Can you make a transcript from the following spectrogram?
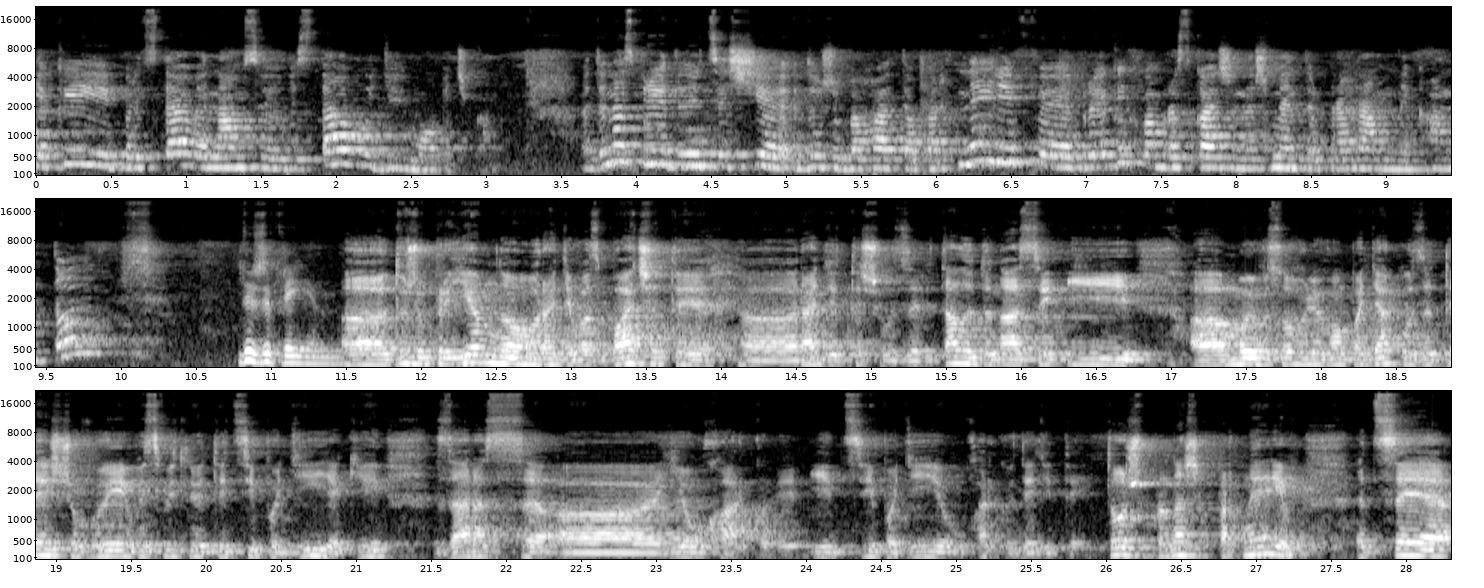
який представить нам свою виставу Дюймовочка. До нас приєднується ще дуже багато партнерів, е, про яких вам розкаже наш ментор-програмник Антон. Дуже приємно. Е, Дуже приємно, раді вас бачити. е, Раді те, що ви завітали до нас. І е, ми висловлюємо вам подяку за те, що ви висвітлюєте ці події, які зараз є у Харкові. І ці події у Харкові для дітей. Тож про наших партнерів це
